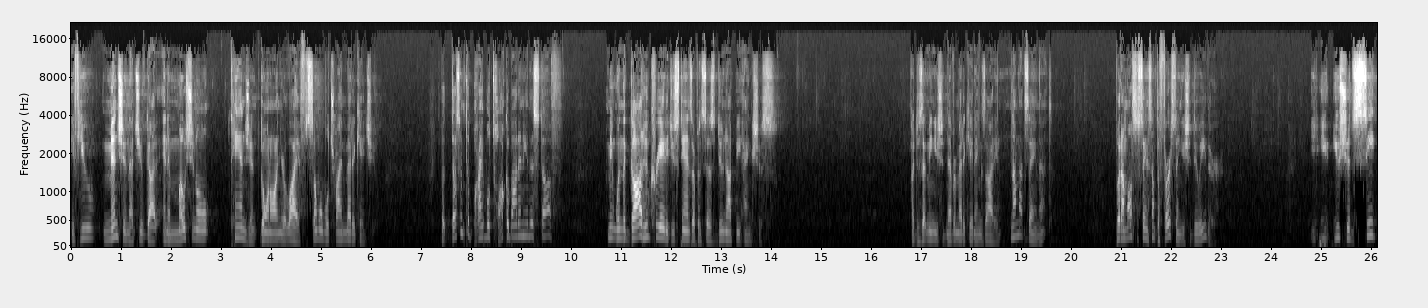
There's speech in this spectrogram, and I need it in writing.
If you mention that you've got an emotional tangent going on in your life, someone will try and medicate you. But doesn't the Bible talk about any of this stuff? I mean, when the God who created you stands up and says, Do not be anxious. Or does that mean you should never medicate anxiety? No, I'm not saying that. But I'm also saying it's not the first thing you should do either. You, you should seek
